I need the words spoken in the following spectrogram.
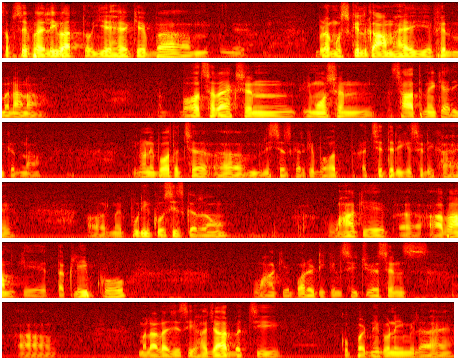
सबसे पहली बात तो ये है कि बड़ा मुश्किल काम है ये फ़िल्म बनाना बहुत सारा एक्शन इमोशन साथ में कैरी करना। इन्होंने बहुत अच्छा रिसर्च करके बहुत अच्छे तरीके से लिखा है। और मैं पूरी कोशिश कर रहा हूँ वहाँ के आवाम के तकलीफ़ को वहाँ के पॉलिटिकल सिचुएशंस मलाला जैसी हज़ार बच्ची को पढ़ने को नहीं मिला है।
